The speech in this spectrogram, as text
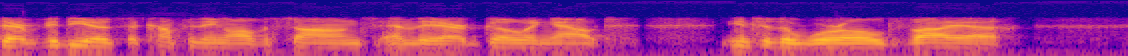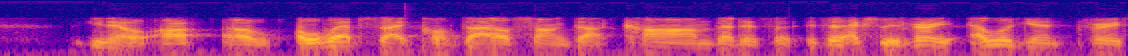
their videos accompanying all the songs, and they are going out into the world via you know a, a, a website called dialsong.com that is a, it's actually a very elegant, very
